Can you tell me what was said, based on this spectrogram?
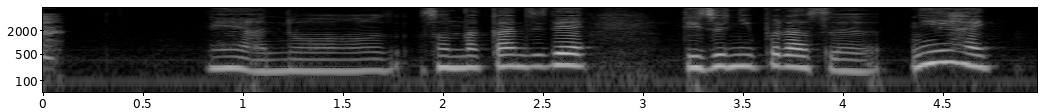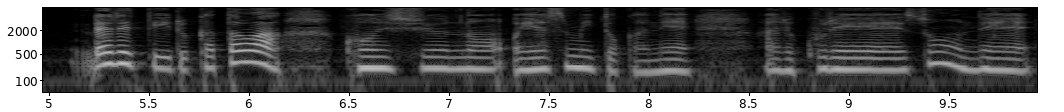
ね、あのーそんな感じで、ディズニープラスに入られている方は、今週のお休みとかね、あれ、これ、そうね、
